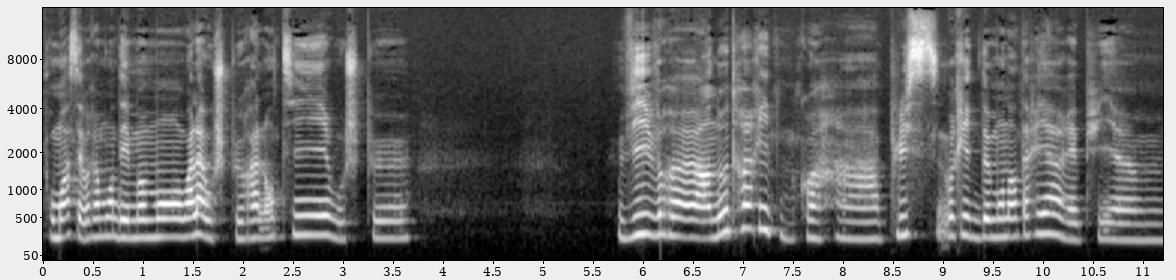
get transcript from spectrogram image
pour moi, c'est vraiment des moments voilà, où je peux ralentir, où je peux vivre un autre rythme, quoi, plus au rythme de mon intérieur. Et puis, euh,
